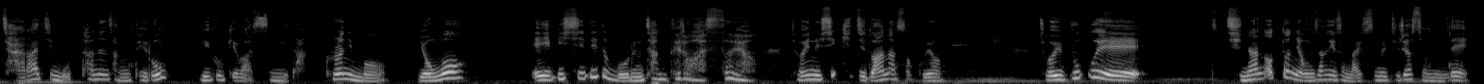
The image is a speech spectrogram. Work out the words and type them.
잘하지 못하는 상태로 미국에 왔습니다. 그러니 뭐 영어 ABCD도 모른 상태로 왔어요. 저희는 시키지도 않았었고요. 저희 부부의 지난 어떤 영상에서 말씀을 드렸었는데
